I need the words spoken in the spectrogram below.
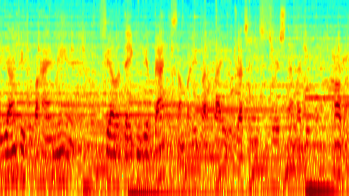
the young people behind me feel that they can give back to somebody by, by addressing the situation that might be a problem.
